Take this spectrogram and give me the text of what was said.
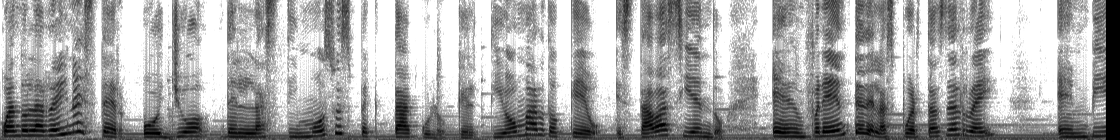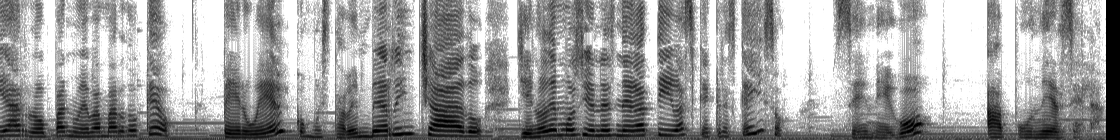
Cuando la reina Esther oyó del lastimoso espectáculo que el tío Mardoqueo estaba haciendo enfrente de las puertas del rey, envía ropa nueva a Mardoqueo. Pero él, como estaba emberrinchado, lleno de emociones negativas, ¿qué crees que hizo? Se negó a ponérsela.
